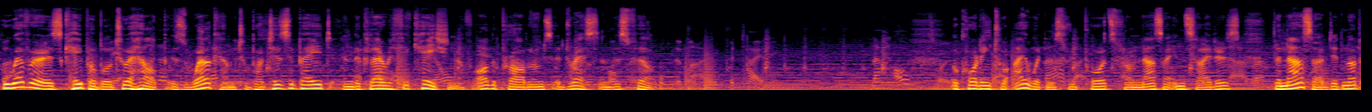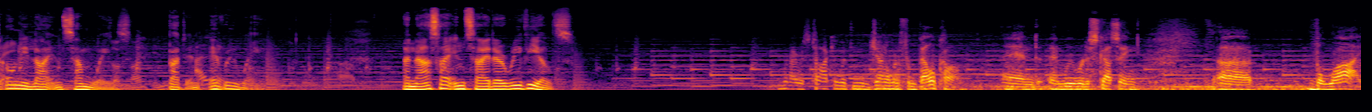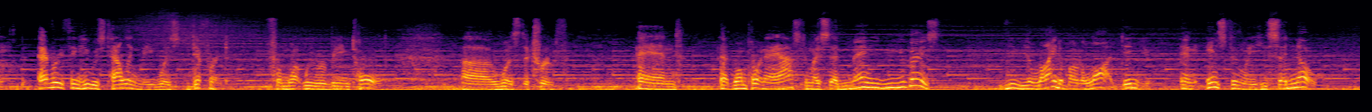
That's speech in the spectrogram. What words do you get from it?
Whoever is capable to help is welcome to participate in the clarification of all the problems addressed in this film. According to eyewitness reports from NASA insiders, the NASA did not only lie in some ways, but in every way. A NASA insider reveals. When I was talking with the gentleman from Bellcomm, and, and we were discussing uh, the lie, everything he was telling me was different from what we were being told uh, was the truth. And at one point I asked him, I said, man, you guys you, you lied about a lot, didn't you? And instantly he said, no,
